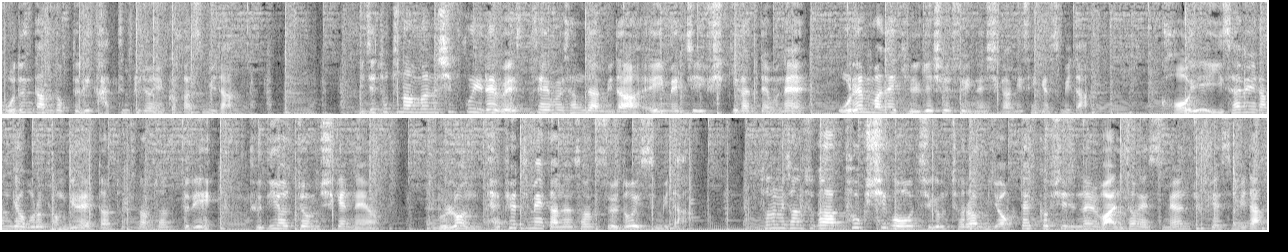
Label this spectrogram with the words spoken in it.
모든 감독들이 같은 표정일 것 같습니다. 이제 토트넘은 19일에 웨스트햄을 상대합니다. A매치 휴식 기간 때문에 오랜만에 길게 쉴 수 있는 시간이 생겼습니다. 거의 2, 3일 간격으로 경기를 했던 토트넘 선수들이 드디어 좀 쉬겠네요. 물론 대표팀에 가는 선수들도 있습니다. 손흥민 선수가 푹 쉬고 지금처럼 역대급 시즌을 완성했으면 좋겠습니다.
